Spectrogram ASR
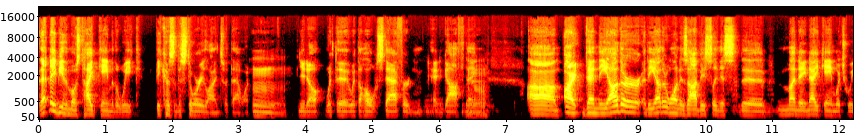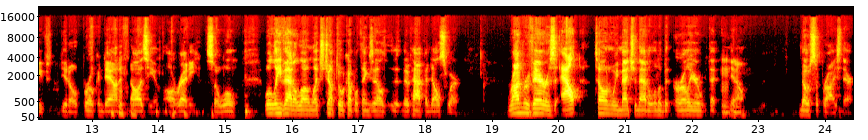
that may be the most hype game of the week because of the storylines with that one. Mm. You know, with the with the whole Stafford and, and Goff thing. Um, all right, then the other the other one is obviously this the Monday night game, which we've you know broken down at nauseum already. So we'll we'll leave that alone. Let's jump to a couple things else that have happened elsewhere. Ron Rivera is out. Tone, we mentioned that a little bit earlier. That you know, no surprise there.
